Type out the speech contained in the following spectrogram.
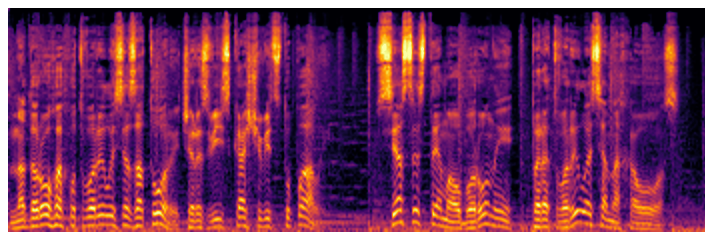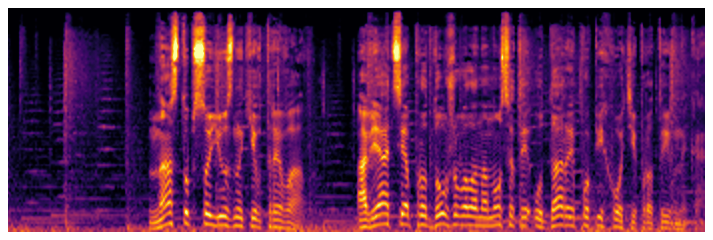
На дорогах утворилися затори через війська, що відступали. вся система оборони перетворилася на хаос. Наступ союзників тривав. Авіація продовжувала наносити удари по піхоті противника.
